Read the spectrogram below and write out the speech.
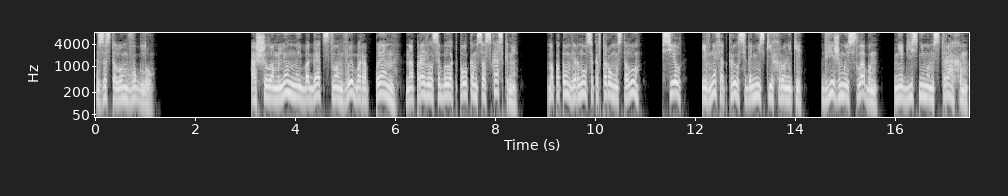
за столом в углу. Ошеломленный богатством выбора, Пен направился было к полкам со сказками, но потом вернулся ко второму столу, сел и вновь открыл седонийские хроники, движимый слабым, необъяснимым страхом,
